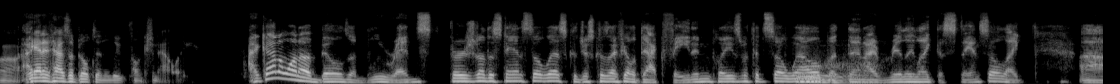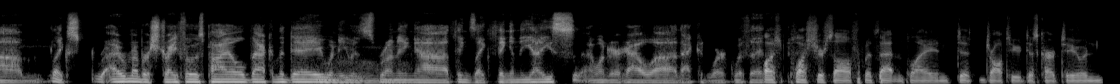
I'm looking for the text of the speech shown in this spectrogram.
Uh, I- and it has a built-in loot functionality. I kind of want to build a blue red version of the standstill list because just because I feel Dack Fayden plays with it so well, but then I really like the standstill. Like, um, like I remember Stryfo's pile back in the day when he was running uh things like Thing in the Ice. I wonder how uh that could work with it. Plus, plus yourself with that in play and di- draw two, discard two, and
